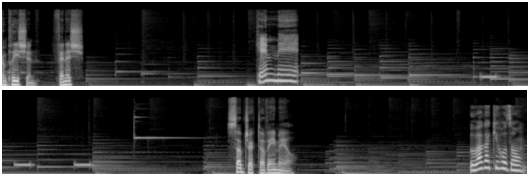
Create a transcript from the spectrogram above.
Completion. Finish. 件名 Subject of email. 上書き保存。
